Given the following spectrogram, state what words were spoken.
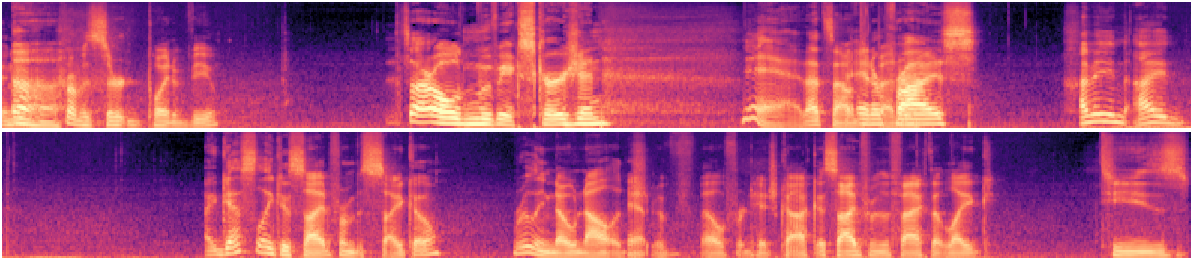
Uh-huh. From a certain point of view. It's our old movie excursion. Yeah, that sounds better. Enterprise. I mean, I I guess like aside from Psycho, really no knowledge Yep. of Alfred Hitchcock aside from the fact that like he's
